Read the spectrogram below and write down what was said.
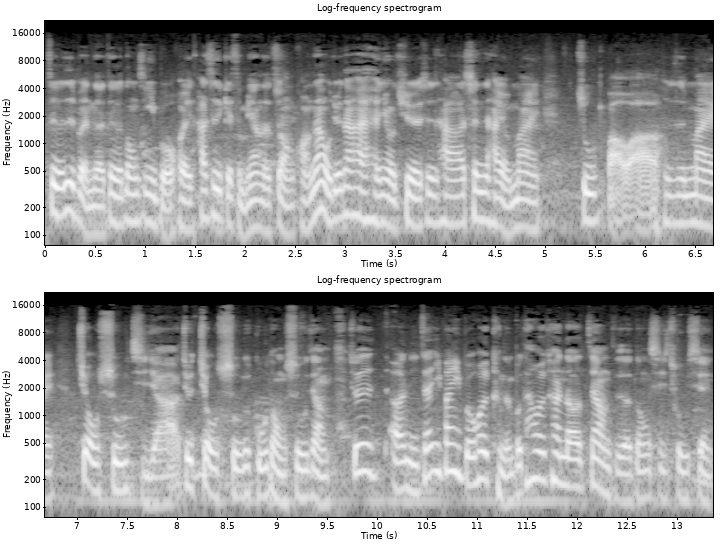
这个日本的这个东京艺博会它是一个什么样的状况。那我觉得它还很有趣的是，它甚至还有卖。珠宝啊，或是卖旧书籍啊，就旧书、就古董书这样，就是呃，你在一般艺博会可能不太会看到这样子的东西出现。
